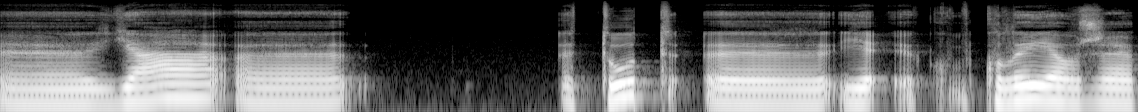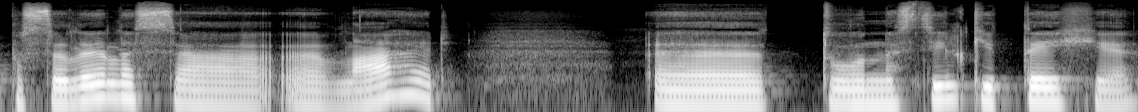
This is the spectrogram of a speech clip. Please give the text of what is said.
Е, я е, тут, е, є- коли я вже поселилася е, в лагерь, е, то настільки тихе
